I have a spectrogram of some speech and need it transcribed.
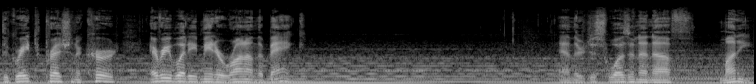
the Great Depression occurred, everybody made a run on the bank. And there just wasn't enough money.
